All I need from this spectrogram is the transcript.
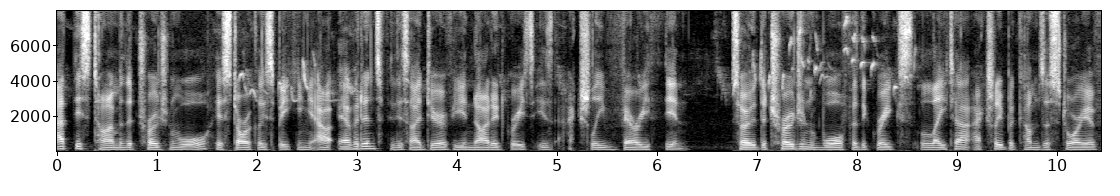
at this time of the Trojan War, historically speaking, our evidence for this idea of a united Greece is actually very thin. So the Trojan War for the Greeks later actually becomes a story of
